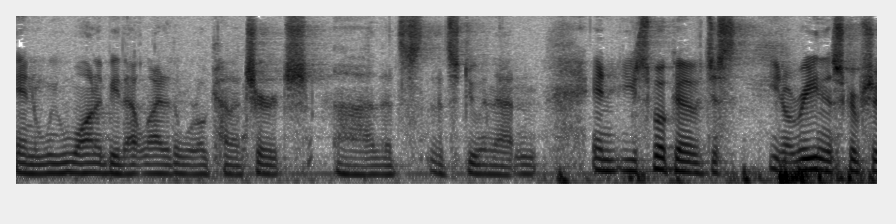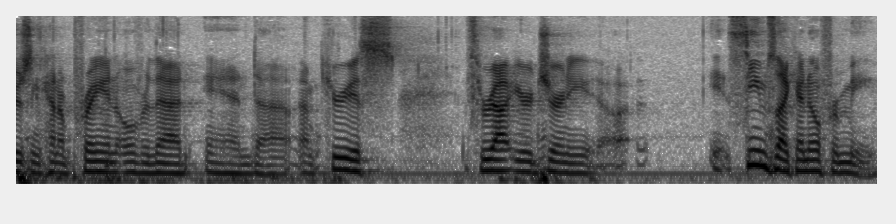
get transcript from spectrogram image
and we want to be that light of the world kind of church uh, that's that's doing that. And and you spoke of just you know reading the scriptures and kind of praying over that. And uh, I'm curious throughout your journey. Uh, it seems like I know for me,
